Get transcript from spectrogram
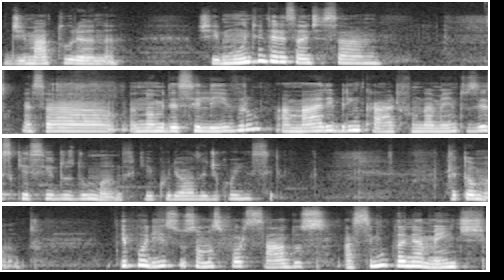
de Maturana. Achei muito interessante essa, essa o nome desse livro, Amar e Brincar, Fundamentos Esquecidos do Humano. Fiquei curiosa de conhecer. Retomando. E por isso somos forçados a simultaneamente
